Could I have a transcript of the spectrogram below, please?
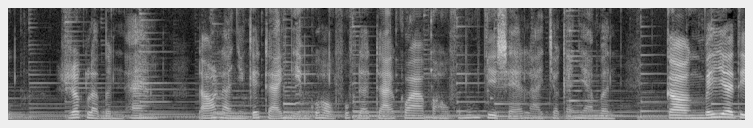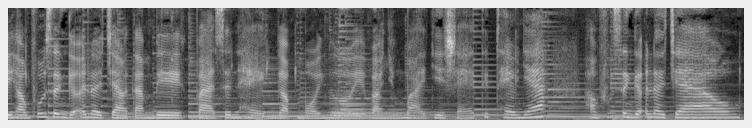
rất là bình an. Đó là những cái trải nghiệm của hồng phúc đã trải qua và hồng phúc muốn chia sẻ lại cho cả nhà mình. Còn bây giờ thì hồng phúc xin gửi lời chào tạm biệt và xin hẹn gặp mọi người vào những bài chia sẻ tiếp theo nhé. Hồng phúc xin gửi lời chào.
